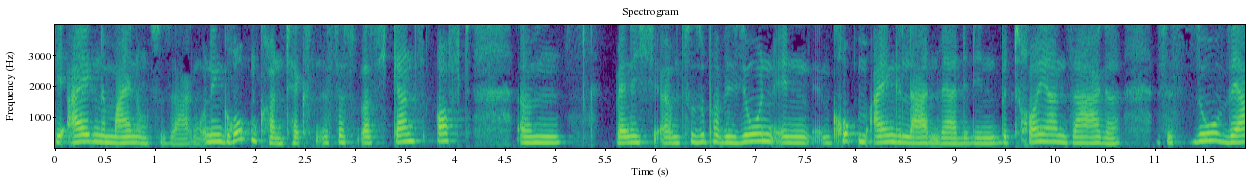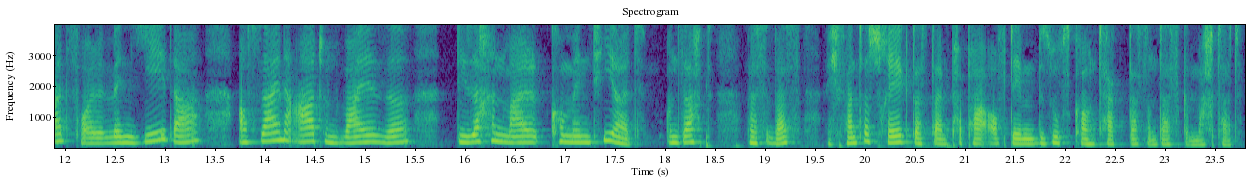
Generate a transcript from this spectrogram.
die eigene Meinung zu sagen. Und in Gruppenkontexten ist das, was ich ganz oft ähm, wenn ich ähm, zur Supervision in Gruppen eingeladen werde, den Betreuern sage, es ist so wertvoll, wenn jeder auf seine Art und Weise die Sachen mal kommentiert und sagt, was, was, ich fand das schräg, dass dein Papa auf dem Besuchskontakt das und das gemacht hat.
